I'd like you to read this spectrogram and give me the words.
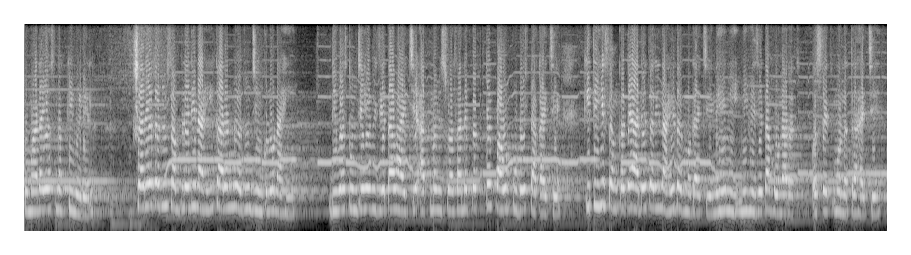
तुम्हाला यश नक्की मिळेल. शर्यत अजून संपलेली नाही कारण मी अजून जिंकलो नाही. दिवस तुमचे हे विजेता व्हायचे आत्मविश्वासाने प्रत्येक पाऊल पुढेच टाकायचे. कितीही संकटे आले तरी नाही डगमगायचे. नेहमी मी विजेता होणारच असेच म्हणत राहायचे.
